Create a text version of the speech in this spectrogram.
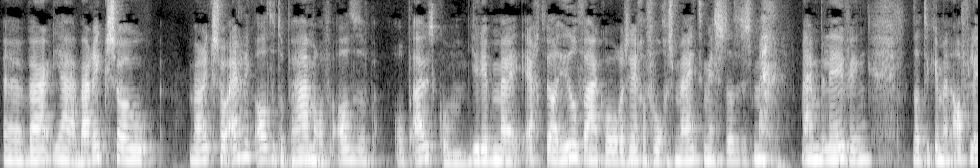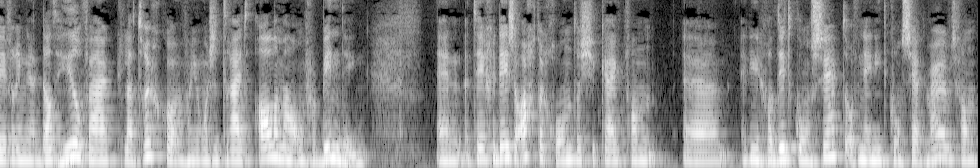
uh, waar, ja, waar ik zo waar ik zo eigenlijk altijd op hamer of altijd op, op uitkom. Jullie hebben mij echt wel heel vaak horen zeggen, volgens mij, tenminste dat is mijn, mijn beleving, dat ik in mijn afleveringen dat heel vaak laat terugkomen van jongens, het draait allemaal om verbinding. En tegen deze achtergrond, als je kijkt van uh, in ieder geval dit concept, of nee, niet concept, maar van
